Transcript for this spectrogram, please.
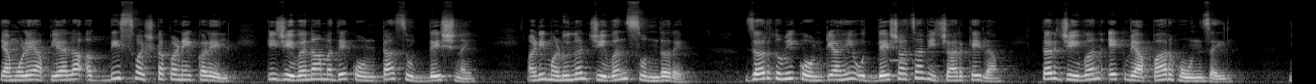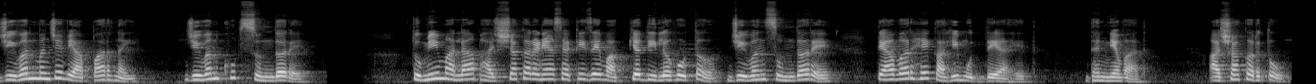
त्यामुळे आपल्याला अगदी स्पष्टपणे कळेल की जीवनामध्ये कोणताच उद्देश नाही आणि म्हणूनच जीवन सुंदर आहे. जर तुम्ही कोणत्याही उद्देशाचा विचार केला तर जीवन एक व्यापार होऊन जाईल. जीवन म्हणजे व्यापार नाही जीवन खूप सुंदर आहे. तुम्ही मला भाष्य करण्यासाठी जे वाक्य दिलं होतं जीवन सुंदर आहे त्यावर हे काही मुद्दे आहेत. धन्यवाद. आशा करतो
